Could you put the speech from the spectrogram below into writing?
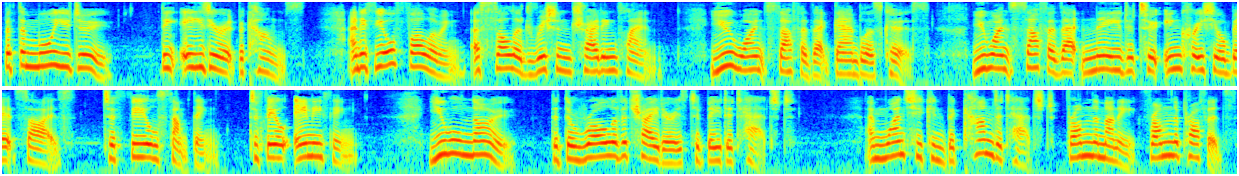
But the more you do, the easier it becomes. And if you're following a solid written trading plan, you won't suffer that gambler's curse. You won't suffer that need to increase your bet size, to feel something, to feel anything. You will know that the role of a trader is to be detached. And once you can become detached from the money, from the profits,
